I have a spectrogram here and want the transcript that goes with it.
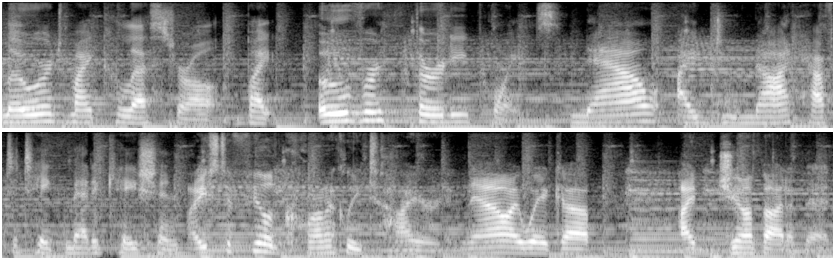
lowered my cholesterol by over 30 points. Now I do not have to take medication. I used to feel chronically tired. Now I wake up, I jump out of bed.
